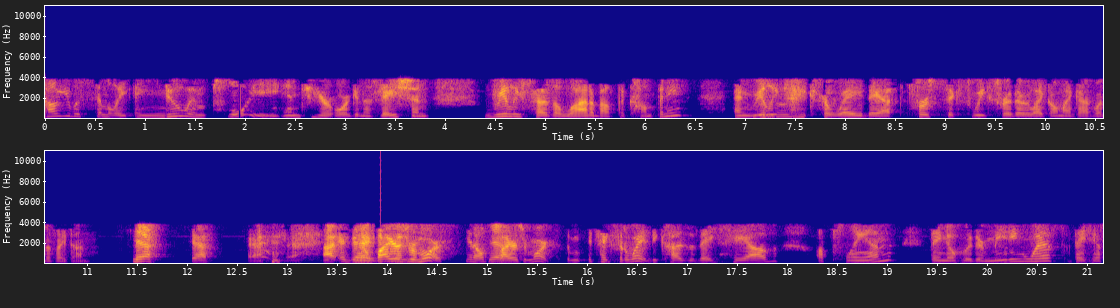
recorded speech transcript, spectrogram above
how you assimilate a new employee into your organization really says a lot about the company and really mm-hmm. takes away that first six weeks where they're like, Oh my God, what have I done? Yeah. Yeah. I, you know, buyer's remorse. You know, yeah. buyer's remorse. It takes it away because they have a plan. They know who they're meeting with. They have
